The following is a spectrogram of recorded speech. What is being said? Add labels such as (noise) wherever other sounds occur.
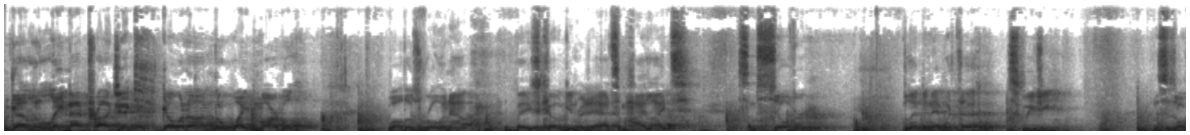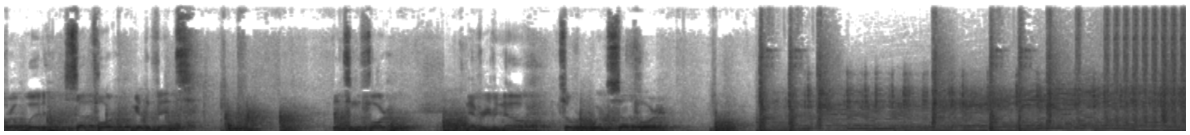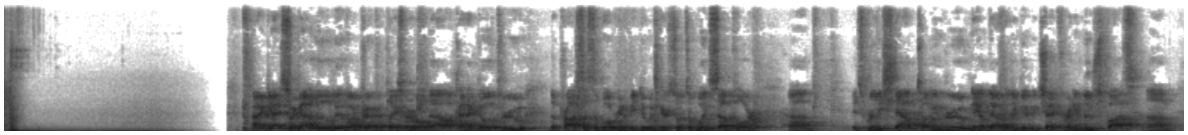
We got a little late night project going on, a little white marble. While those rolling out the base coat, getting ready to add some highlights, some silver, blending it with the squeegee. This is over a wood subfloor. We got the vents, vents in the floor. Never even know it's over a wood subfloor. All right, guys, so I got a little bit of our prep replacement rolled out. I'll kind of go through the process of what we're gonna be doing here. So it's a wood subfloor. Um, it's really stout, tongue and groove, nailed down really good. We checked for any loose spots. Um,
